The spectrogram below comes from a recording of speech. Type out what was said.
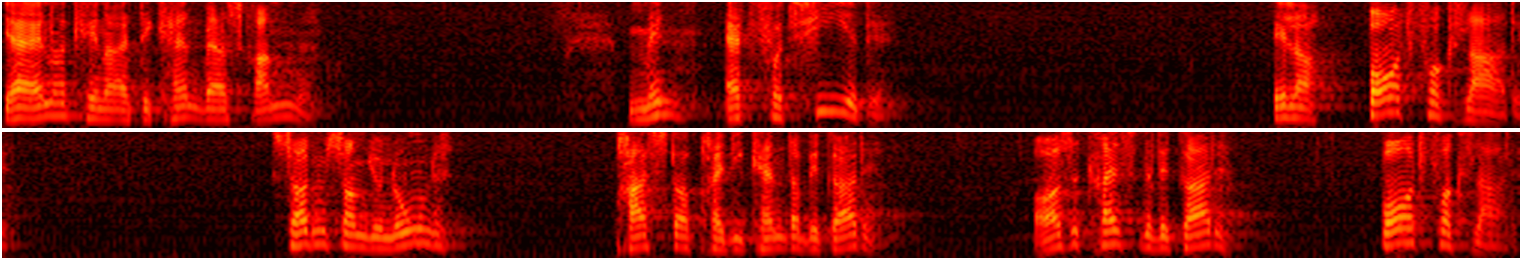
jeg anerkender, at det kan være skræmmende. Men at fortige det, eller bortforklare det, sådan som jo nogle præster og prædikanter vil gøre det, også kristne vil gøre det, bortforklare det,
